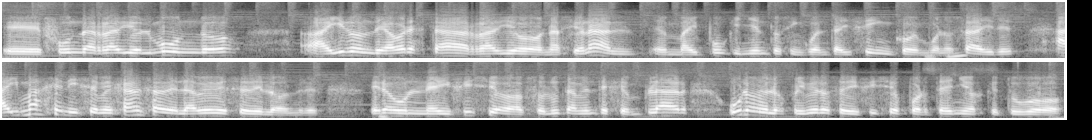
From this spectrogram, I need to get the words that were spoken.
eh, funda Radio El Mundo, ahí donde ahora está Radio Nacional, en Maipú 555, en Buenos Aires, a imagen y semejanza de la BBC de Londres. Era un edificio absolutamente ejemplar, uno de los primeros edificios porteños que tuvo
